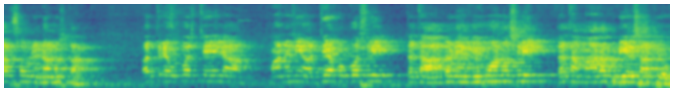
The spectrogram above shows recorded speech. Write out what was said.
આપ સૌને નમસ્કાર. અત્રે ઉપસ્થિત માનનીય અધ્યાપકો શ્રી તથા આદરણીય મહેમાનો શ્રી તથા મારા પ્રિય સાથીઓ,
